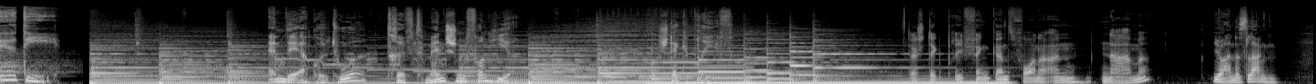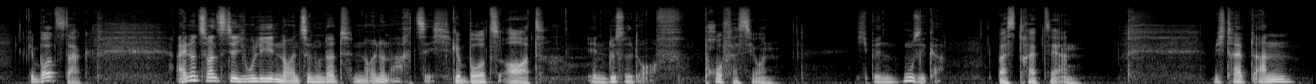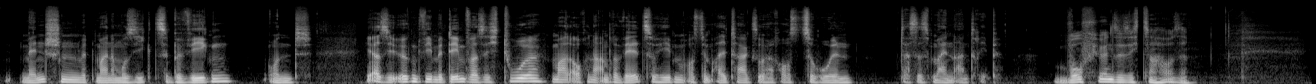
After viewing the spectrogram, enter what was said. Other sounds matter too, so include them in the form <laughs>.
ARD. MDR Kultur trifft Menschen von hier. Steckbrief. Der Steckbrief fängt ganz vorne an. Name? Johannes Lang. Geburtstag? 21. Juli 1989. Geburtsort? In Düsseldorf. Profession? Ich bin Musiker. Was treibt Sie an? Mich treibt an, Menschen mit meiner Musik zu bewegen und ja, sie irgendwie mit dem, was ich tue, mal auch in eine andere Welt zu heben, aus dem Alltag so herauszuholen. Das ist mein Antrieb. Wo fühlen Sie sich zu Hause?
